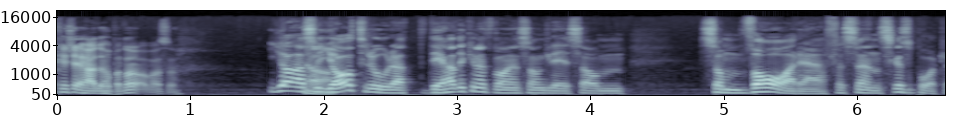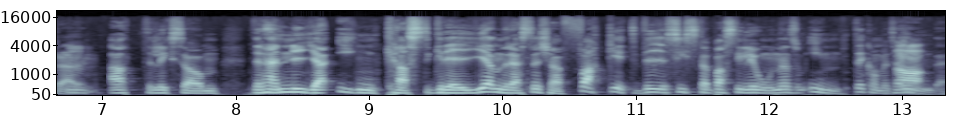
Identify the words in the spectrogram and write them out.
kanske jag hade hoppat av alltså. Ja, alltså Ja. jag tror att det hade kunnat vara en sån grej som som VAR är för svenska supportrar, Mm. att liksom den här nya inkastgrejen, resten kör 'fuck it, vi är sista bastiljonen som inte kommer ta Ja. in det'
